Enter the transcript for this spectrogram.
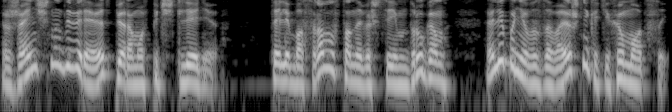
Женщины доверяют первому впечатлению. Ты либо сразу становишься им другом, либо не вызываешь никаких эмоций.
